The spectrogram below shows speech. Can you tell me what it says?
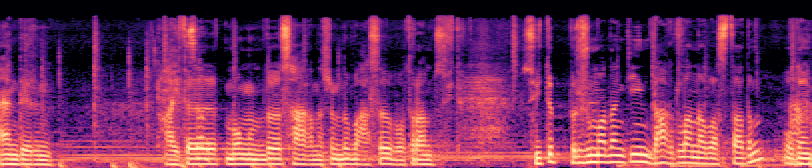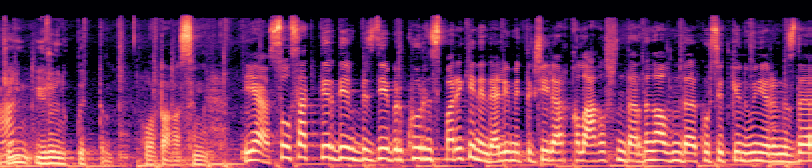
әндерін айтып мұңымды сағынышымды басып отырамыз сөйтіп. Сөйтіп бір жұмадан кейін дағдылана бастадым. Одан кейін үйреніп кеттім. Ортаға сіңіп иә сол сәттерден бізде бір көрініс бар екен. Енді әлеуметтік желі арқылы ағылшындардың алдында көрсеткен өнеріңізді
